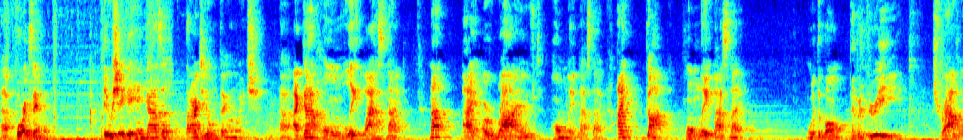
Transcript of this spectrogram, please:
Uh, for example, eu cheguei em casa tarde ontem à noite. Uh, I got home late last night. Not I arrived home late last night. I got home late last night. Muito bom. Number three, travel.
